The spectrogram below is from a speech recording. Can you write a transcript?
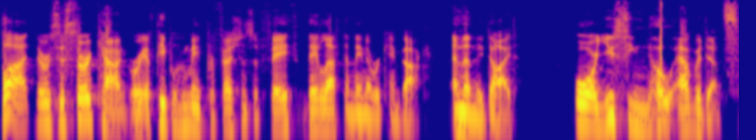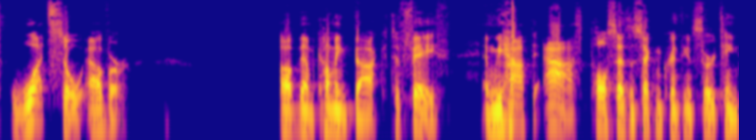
But there was this third category of people who made professions of faith. They left and they never came back and then they died. Or you see no evidence whatsoever of them coming back to faith. And we have to ask, Paul says in 2 Corinthians 13,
